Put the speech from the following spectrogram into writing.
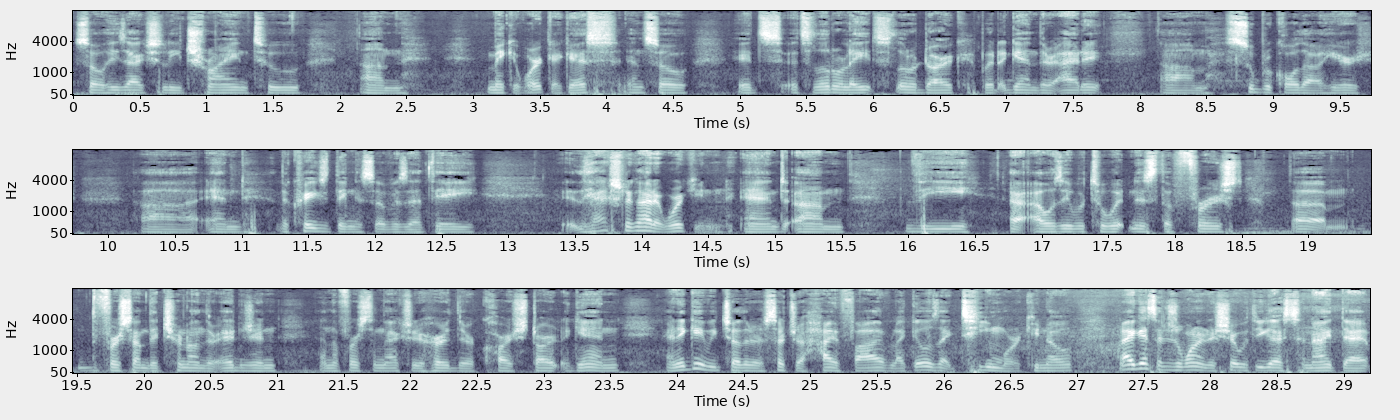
So he's actually trying to um, make it work i guess. And so it's it's a little late it's a little dark but again they're at it um, super cold out here. Uh, and the crazy thing is, is that they they actually got it working, and um, the I was able to witness the first um, the first time they turned on their engine and the first time they actually heard their car start again. And they gave each other such a high five. Like it was like teamwork you know? And I guess I just wanted to share with you guys tonight that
